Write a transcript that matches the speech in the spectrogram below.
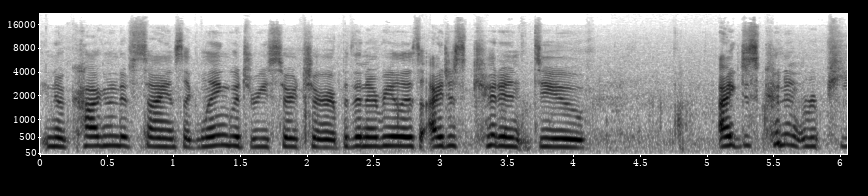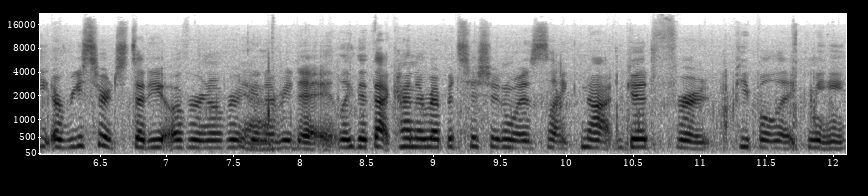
you know cognitive science like language researcher, but then I realized I just couldn't do I just couldn't repeat a research study over and over again every day. Like that that kind of repetition was like not good for people like me.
